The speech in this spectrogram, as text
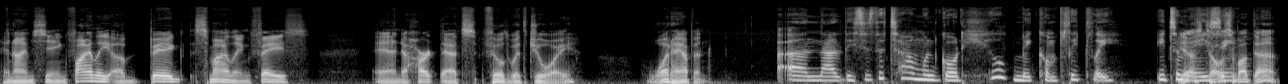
and I'm seeing finally a big smiling face and a heart that's filled with joy. What happened? Uh, now, this is the time when God healed me completely. It's amazing. Yes, tell us about that.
